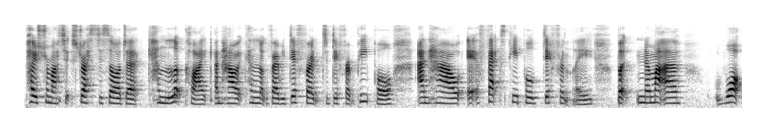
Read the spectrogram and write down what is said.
post-traumatic stress disorder can look like and how it can look very different to different people and how it affects people differently. But no matter what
